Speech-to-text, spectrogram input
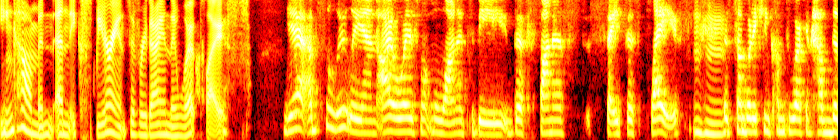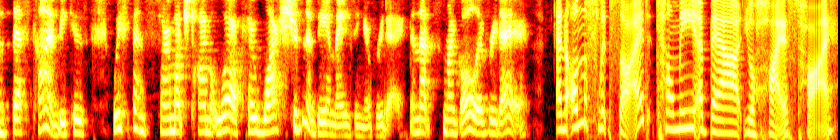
income and, and experience every day in their workplace Yeah, absolutely. And I always want Moana to be the funnest, safest place mm-hmm. that somebody can come to work and have the best time because we spend so much time at work. So why shouldn't it be amazing every day? And that's my goal every day. And on the flip side tell me about your highest high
